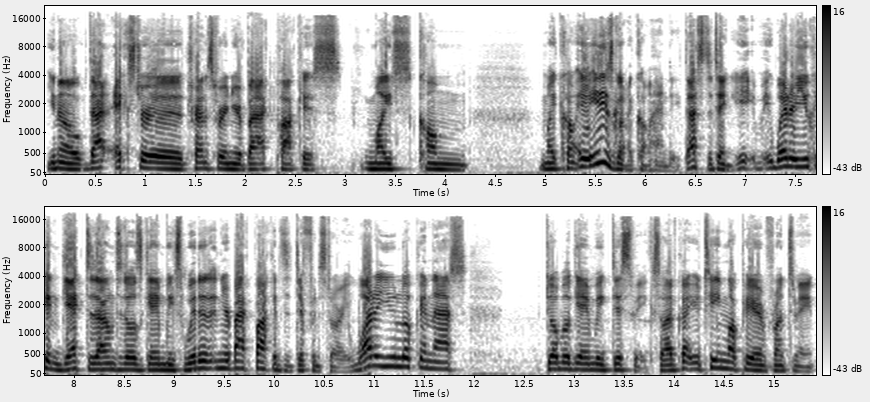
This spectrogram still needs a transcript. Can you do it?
you know that extra transfer in your back pocket might come might come. It is going to come handy. That's the thing. It, whether you can get down to those game weeks with it in your back pocket is a different story. What are you looking at? Double game week this week. So I've got your team up here in front of me,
